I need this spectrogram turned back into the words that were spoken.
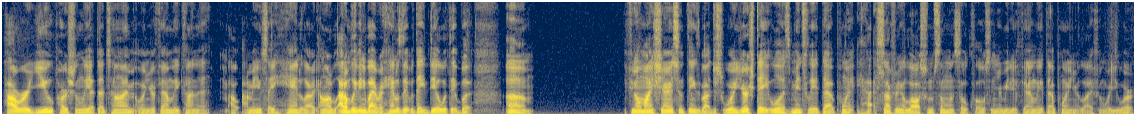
how were you personally at that time, or in your family, kind of? I, I, mean, you say handle. I don't, I don't believe anybody ever handles it, but they deal with it. But um, if you don't mind sharing some things about just where your state was mentally at that point, suffering a loss from someone so close in your immediate family at that point in your life, and where you were.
